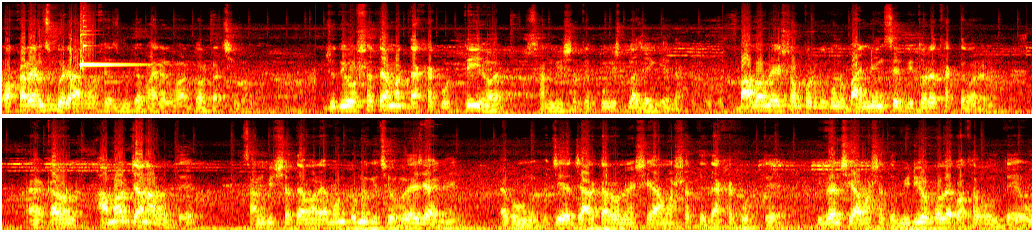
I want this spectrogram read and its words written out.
অকারেন্স করে আমার ফেসবুকে ভাইরাল হওয়ার দরকার ছিল না। যদি ওর সাথে আমার দেখা করতেই হয় সানভির সাথে পুলিশ প্লাজায় গিয়ে দেখা করব। বাবা মেয়ের সম্পর্কে কোনো বাইন্ডিংসের ভিতরে থাকতে পারে না। হ্যাঁ, কারণ আমার জানা মতে সানভির সাথে আমার এমন কোনো কিছু হয়ে যায় নাই এবং যে যার কারণে সে আমার সাথে দেখা করতে ইভেন সে আমার সাথে ভিডিও কলে কথা বলতে, ও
